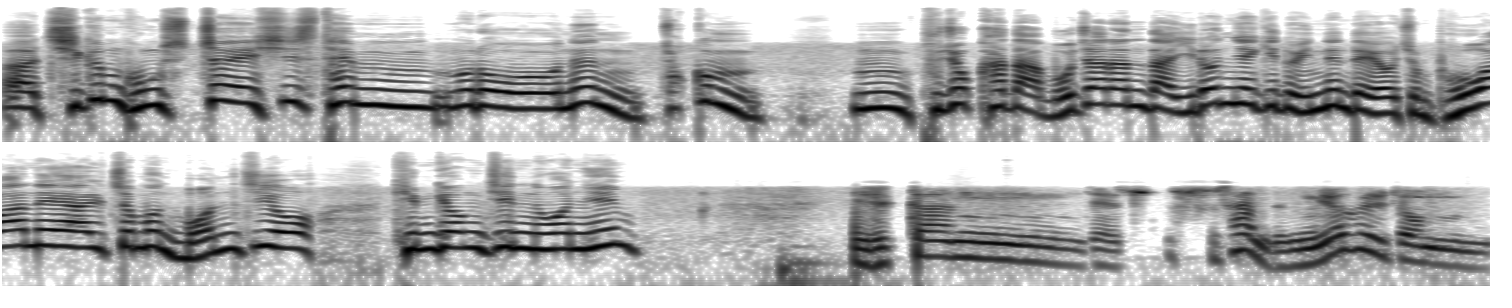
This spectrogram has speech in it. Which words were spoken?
어, 지금 공수처의 시스템으로는 조금 음, 부족하다, 모자란다 이런 얘기도 있는데요. 좀 보완해야 할 점은 뭔지요, 김경진 의원님? 일단 이제 수- 수사 능력을 좀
